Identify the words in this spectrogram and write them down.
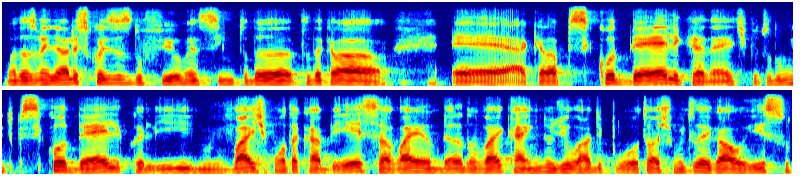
uma das melhores coisas do filme, assim, toda, toda aquela, é, aquela psicodélica, né? Tipo, tudo muito psicodélico ali, vai de ponta cabeça, vai andando, vai caindo de um lado e pro outro. Eu acho muito legal isso.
